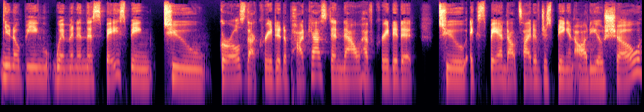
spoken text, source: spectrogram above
you know, being women in this space, being two girls that created a podcast and now have created it to expand outside of just being an audio show,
